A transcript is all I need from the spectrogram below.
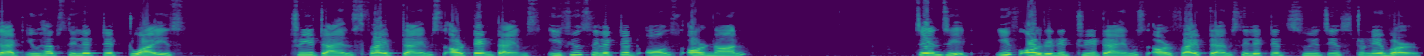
that you have selected twice, 3 times, 5 times or 10 times. If you selected once or none, change it. If already 3 times or 5 times selected switch is to never.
